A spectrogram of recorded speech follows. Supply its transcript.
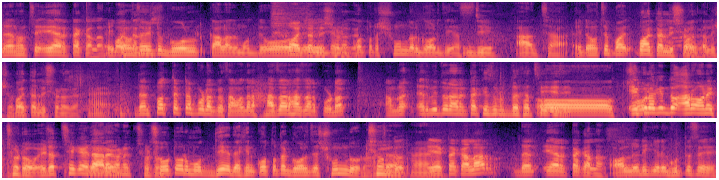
দেন হচ্ছে আর একটা কালার এটা হচ্ছে একটু গোল্ড কালারের মধ্যে। ও যে 4500 টাকা। কতটা সুন্দর গর্জিয়াস জি। আচ্ছা এটা হচ্ছে পঁয়- পঁয়তাল্লিশশো পঁয়তাল্লিশশো টাকা। পঁয়তাল্লিশশো টাকা। হ্যাঁ। দেন প্রত্যেকটা প্রোডাক্ট আছে আমাদের হাজার হাজার প্রোডাক্ট আমরা এর ভিতর আরেকটা কিছু দেখাচ্ছি এই যে। এগুলো কিন্তু আরও অনেক ছোট। এটার থেকে এটা আরও অনেক ছোট। ছোটর মধ্যে দেখেন কতটা গর্জিয়াস সুন্দর। সুন্দর। হ্যাঁ। এই একটা কালার দেন এই আর একটা কালার অলরেডি কি এটা ঘুরতেছে?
